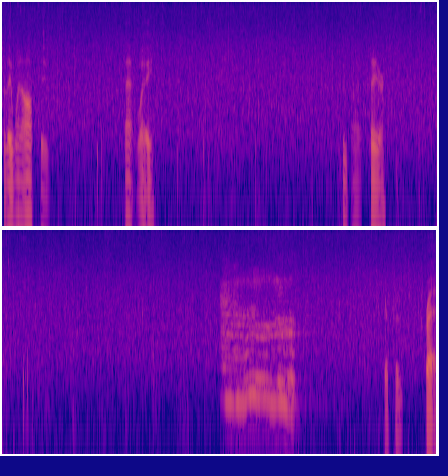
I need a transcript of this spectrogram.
where they went off to. That way. Poop right there. Your poop fresh.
